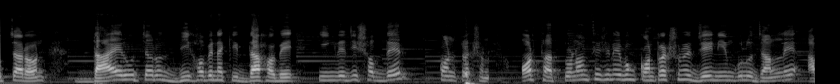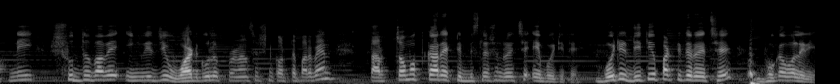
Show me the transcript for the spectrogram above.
উচ্চারণ, দায়ের উচ্চারণ দি হবে নাকি দা হবে, ইংরেজি শব্দের কন্ট্রাকশন অর্থাৎ প্রোনাউন্সিয়েশন এবং কন্ট্রাকশনের যে নিয়মগুলো জানলে আপনি শুদ্ধভাবে ইংরেজি ওয়ার্ডগুলো প্রোনাউন্সিয়েশন করতে পারবেন। তার চমৎকার একটি বিশ্লেষণ রয়েছে এই বইটিতে। বইটির দ্বিতীয় পার্টিতে রয়েছে ভোকাবলারি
